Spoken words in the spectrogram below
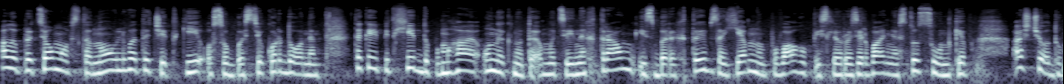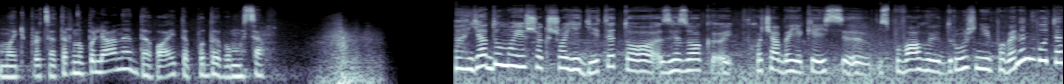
але при цьому встановлювати чіткі особисті кордони. Такий підхід допомагає уникнути емоційних травм і зберегти взаємну повагу після розірвання стосунків. А що думають про це тернополяни? Давайте подивимося. Я думаю, що якщо є діти, то зв'язок, е, хоча б якийсь е, з повагою дружній, повинен бути.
